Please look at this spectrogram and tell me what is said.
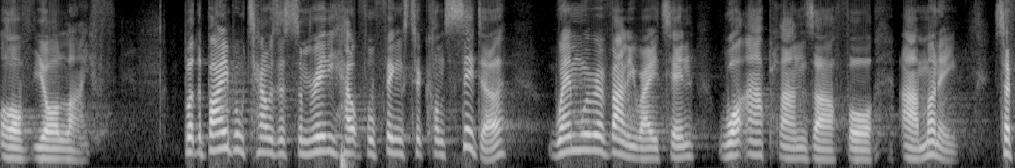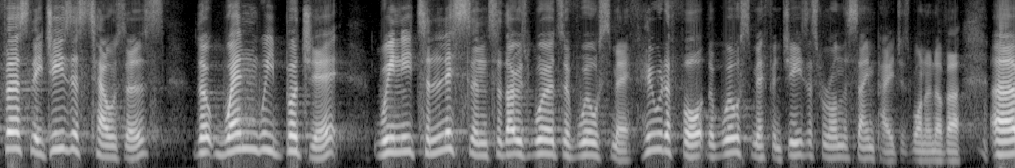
of your life. But the Bible tells us some really helpful things to consider when we're evaluating what our plans are for our money. So, firstly, Jesus tells us that when we budget, we need to listen to those words of Will Smith. Who would have thought that Will Smith and Jesus were on the same page as one another? Uh,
